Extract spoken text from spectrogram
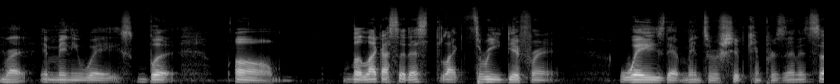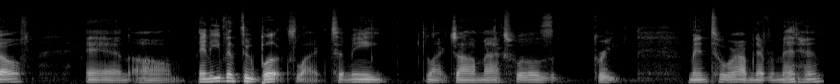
right? In many ways, but um, but like I said, that's like three different ways that mentorship can present itself, and um, and even through books. Like to me, like John Maxwell is a great mentor. I've never met him.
